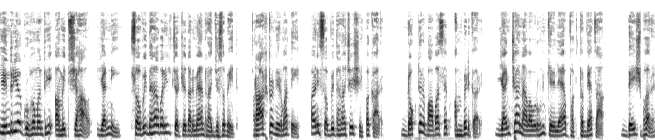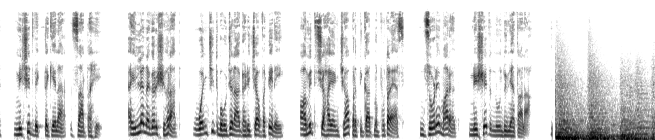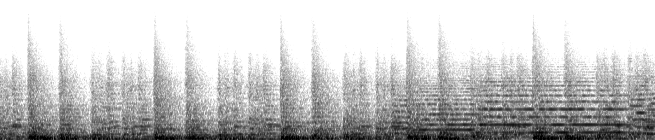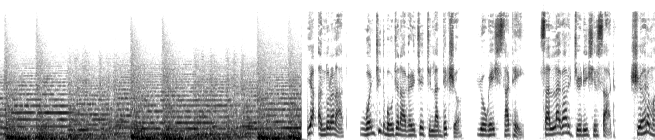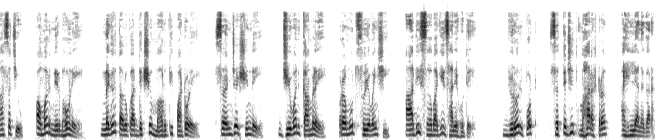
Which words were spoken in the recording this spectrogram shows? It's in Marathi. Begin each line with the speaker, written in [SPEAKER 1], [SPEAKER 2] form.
[SPEAKER 1] केंद्रीय गृहमंत्री अमित शहा यांनी संविधानावरील चर्चेदरम्यान राज्यसभेत राष्ट्र निर्माते आणि संविधानाचे शिल्पकार डॉक्टर बाबासाहेब आंबेडकर यांच्या नावावरून केलेल्या वक्तव्याचा देशभर निषेध व्यक्त केला जात आहे. अहिल्यानगर शहरात वंचित बहुजन आघाडीच्या वतीने अमित शहा यांच्या प्रतिकात्मक पुतळ्यास जोडे मारत निषेध नोंदविण्यात आला. या आंदोलनात वंचित बहुजन आघाडीचे जिल्हाध्यक्ष योगेश साठे सल्लागार जे डी शिरसाट शहर महासचिव अमर निर्भवणे नगर तालुकाध्यक्ष मारुती पाटोळे संजय शिंदे जीवन कांबळे प्रमोद सूर्यवंशी आदी सहभागी झाले होते. Bureau report Satyajit Maharashtra Ahilyanagar.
